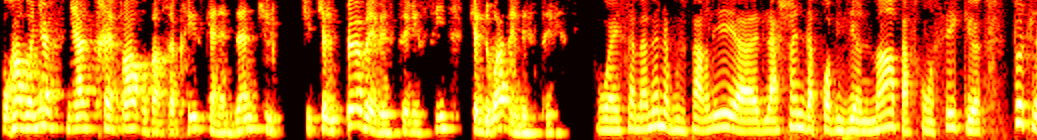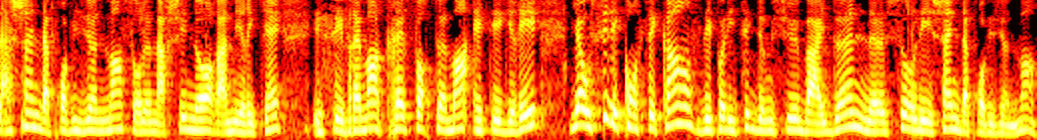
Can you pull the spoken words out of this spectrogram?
pour envoyer un signal très fort aux entreprises canadiennes qu'elles peuvent investir ici, qu'elles doivent investir ici. Oui, ça m'amène à vous parler euh, de la chaîne d'approvisionnement parce qu'on sait que toute la chaîne d'approvisionnement sur le marché nord-américain, et c'est vraiment très fortement intégré. Il y a aussi des conséquences des politiques de M. Biden euh, sur les chaînes d'approvisionnement.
